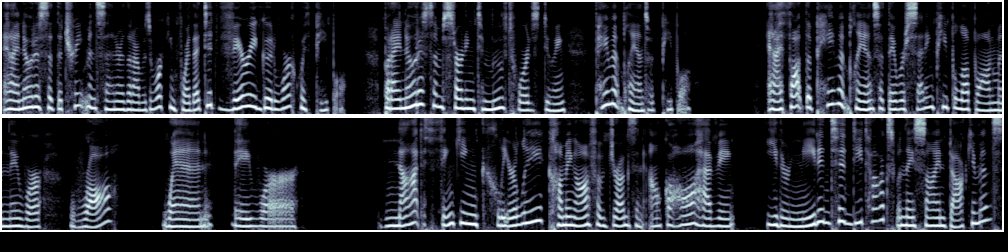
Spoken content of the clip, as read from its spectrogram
And I noticed that the treatment center that I was working for that did very good work with people but I noticed them starting to move towards doing payment plans with people. And I thought the payment plans that they were setting people up on when they were raw, when they were not thinking clearly, coming off of drugs and alcohol, having either needed to detox when they signed documents,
